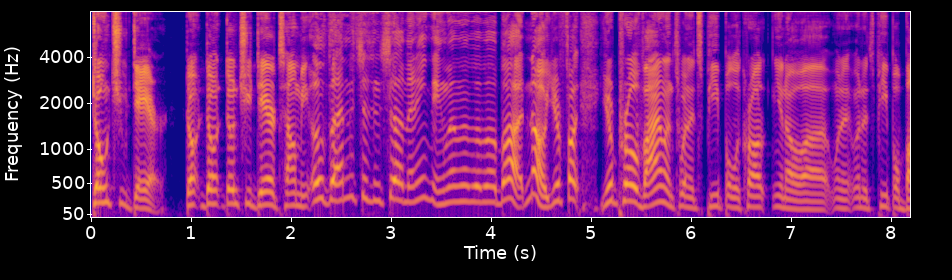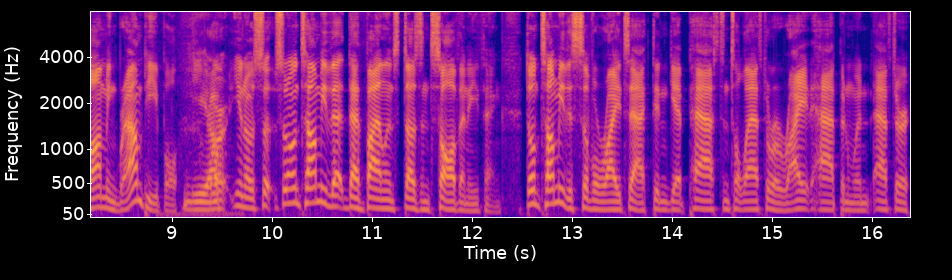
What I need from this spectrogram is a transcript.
don't you dare don't don't don't you dare tell me, oh, violence doesn't solve anything. Blah blah blah blah. blah. No, you're fu- you're pro violence when it's people across, you know, uh, when it, when it's people bombing brown people. Yep. Or you know, so so don't tell me that that violence doesn't solve anything. Don't tell me the Civil Rights Act didn't get passed until after a riot happened when after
